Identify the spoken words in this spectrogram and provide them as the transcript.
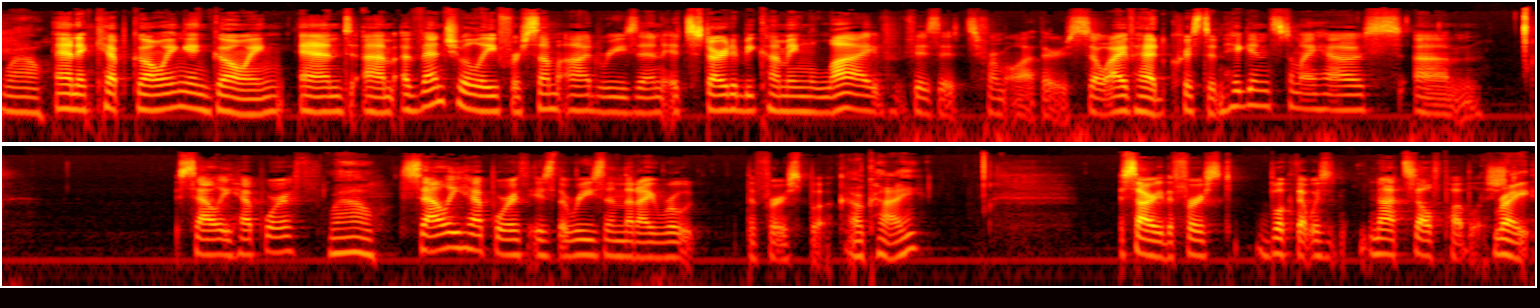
Wow And it kept going and going. And um, eventually, for some odd reason, it started becoming live visits from authors. So I've had Kristan Higgins to my house, um, Sally Hepworth. wow Sally Hepworth is the reason that I wrote the first book. okay Sorry, the first book that was not self published. right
